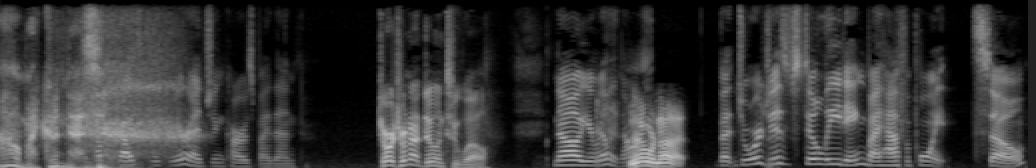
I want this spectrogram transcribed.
Oh my goodness, Guys were rear engine cars by then. George, we're not doing too well. No, you're really not. No, we're not. But George is still leading by half a point. So,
